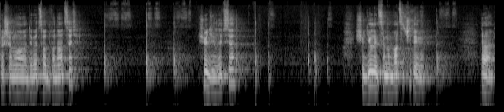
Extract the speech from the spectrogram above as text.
пишемо 912, що ділиться що ділиться на 24. Так,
